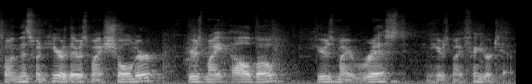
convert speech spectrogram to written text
So on this one here, there's my shoulder, here's my elbow, here's my wrist, and here's my fingertip.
